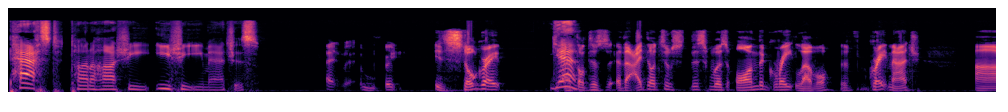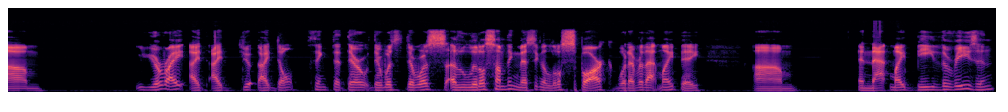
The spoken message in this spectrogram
past Tanahashi Ishii matches. It's still great. Yeah, I thought this. I thought this, this was on the great level. Great match. Um, you're right. I I, do, I don't think that there there was there was a little something missing, a little spark, whatever that might be. Um, and that might be the reason.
